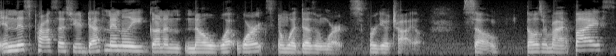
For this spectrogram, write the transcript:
In this process, you're definitely gonna know what works and what doesn't work for your child. So those are my advice.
